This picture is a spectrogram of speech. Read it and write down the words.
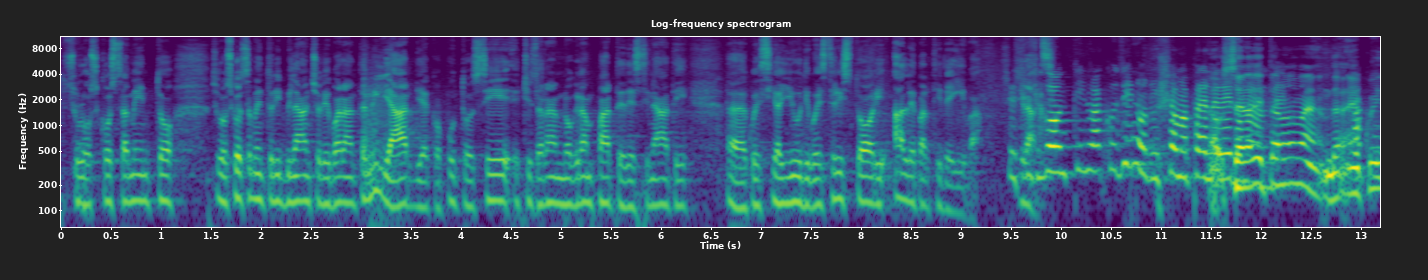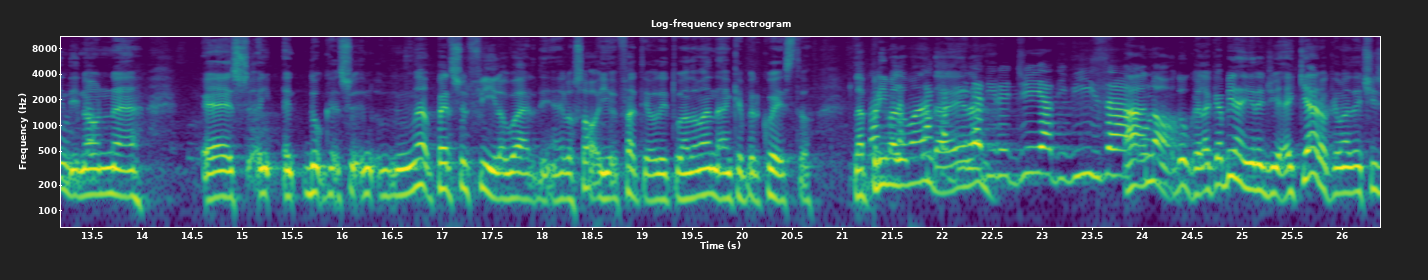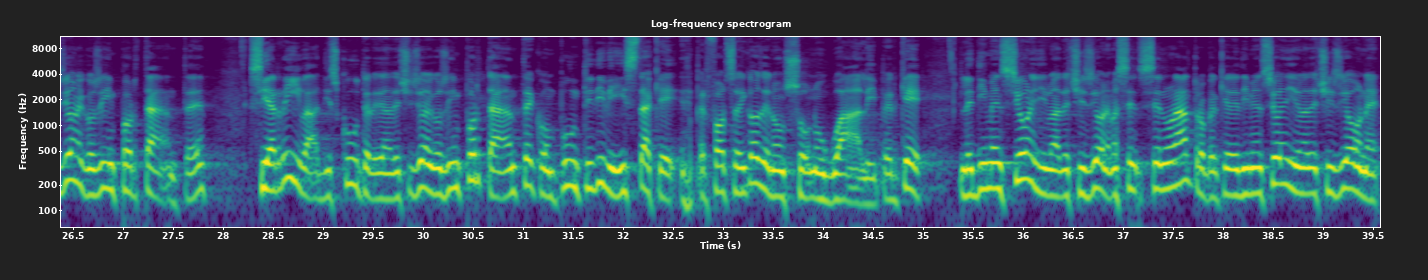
sullo scostamento, sullo scostamento, di bilancio dei 40 miliardi, ecco appunto se ci saranno gran parte destinati eh, questi aiuti, questi ristori alle partite IVA. Se Grazie. si continua così non riusciamo a prendere no, le domande. Se l'ha detta una domanda, eh, quindi non... Eh, eh, eh dunque, ho perso il filo, guardi, eh, lo so, io infatti avevo detto una domanda anche per questo. La prima la, domanda la era... La cabina di regia divisa... Ah no, no, dunque la cabina di regia, è chiaro che una decisione così importante si arriva a discutere di una decisione così importante con punti di vista che per forza di cose non sono uguali, perché le dimensioni di una decisione, ma se, se non altro perché le dimensioni di una decisione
